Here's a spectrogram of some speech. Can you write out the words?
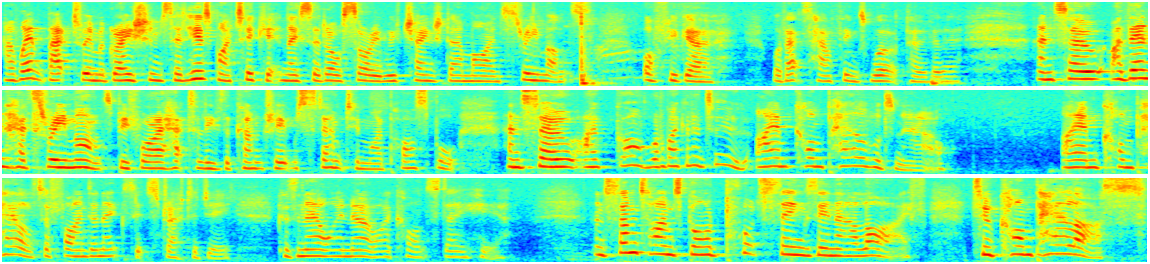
I went back to immigration, said, Here's my ticket. And they said, Oh, sorry, we've changed our minds. Three months. Off you go. Well, that's how things worked over there. And so I then had three months before I had to leave the country. It was stamped in my passport. And so I, God, what am I going to do? I am compelled now. I am compelled to find an exit strategy because now I know I can't stay here. And sometimes God puts things in our life to compel us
